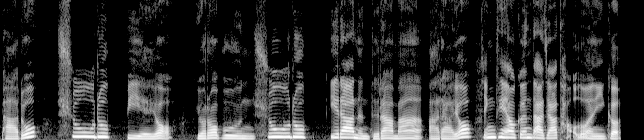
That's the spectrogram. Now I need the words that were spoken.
바로슈룹이에요여러분슈룹이라는드라마알아요？今天要跟大家讨论一个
